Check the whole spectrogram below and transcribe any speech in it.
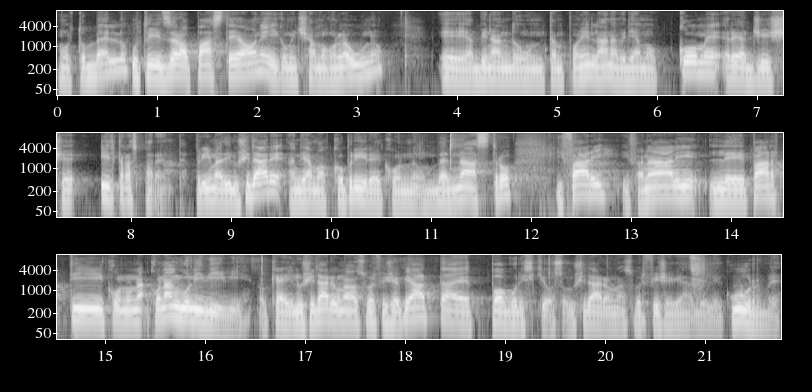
molto bello. Utilizzerò pasta e onei, cominciamo con la 1 e abbinando un tampone in lana vediamo come reagisce il trasparente. Prima di lucidare andiamo a coprire con un bel nastro i fari, i fanali, le parti con, una, con, angoli vivi. Ok, lucidare una superficie piatta è poco rischioso, lucidare una superficie che ha delle curve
